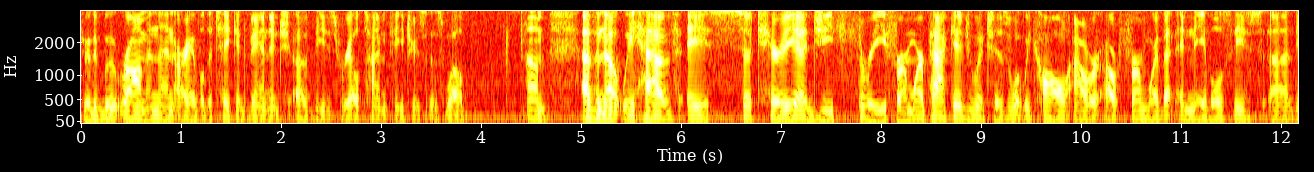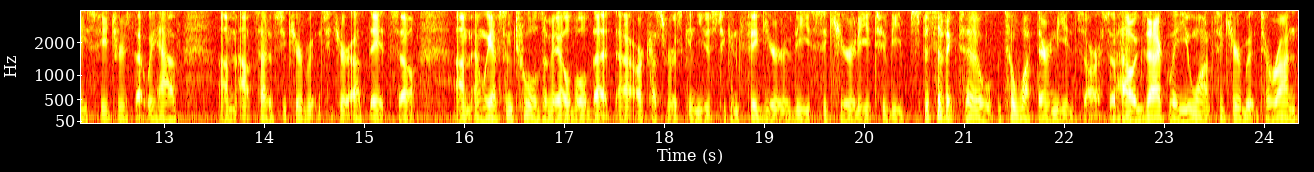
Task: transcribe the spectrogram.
through the boot ROM and then are able to take advantage of these real-time features as well. Um, as a note, we have a Soteria G3 firmware package, which is what we call our, our firmware that enables these, uh, these features that we have um, outside of Secure Boot and Secure Update. So, um, and we have some tools available that uh, our customers can use to configure the security to be specific to, to what their needs are. So how exactly you want Secure Boot to run,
